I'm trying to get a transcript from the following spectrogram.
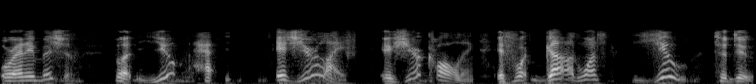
or any bishop, but you ha- it's your life, it's your calling, it's what God wants you to do,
